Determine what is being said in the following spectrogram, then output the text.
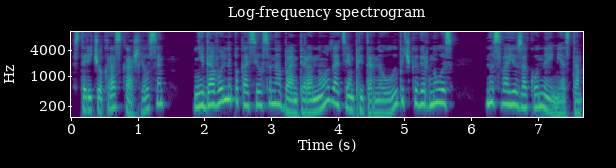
Старичок раскашлялся, недовольно покосился на бампера, но затем приторная улыбочка вернулась на свое законное место,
